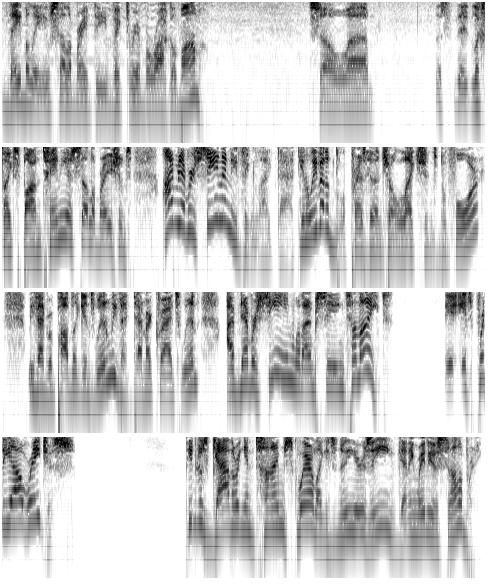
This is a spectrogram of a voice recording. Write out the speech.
they believe, celebrate the victory of Barack Obama. So uh, this, it looks like spontaneous celebrations. I've never seen anything like that. You know, we've had presidential elections before. We've had Republicans win. We've had Democrats win. I've never seen what I'm seeing tonight. It's pretty outrageous. People just gathering in Times Square like it's New Year's Eve, getting ready to celebrate.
